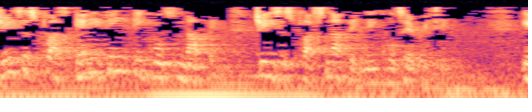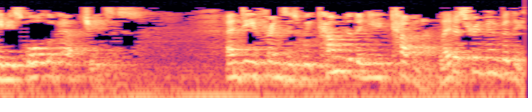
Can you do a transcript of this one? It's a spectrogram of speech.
Jesus plus anything equals nothing, Jesus plus nothing equals everything. It is all about Jesus. And, dear friends, as we come to the new covenant, let us remember this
